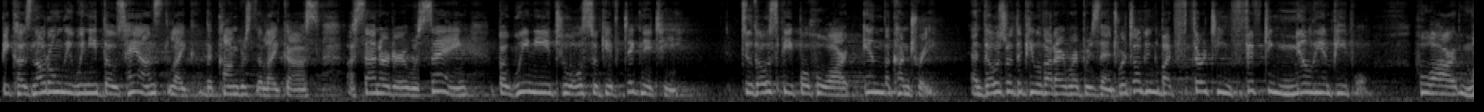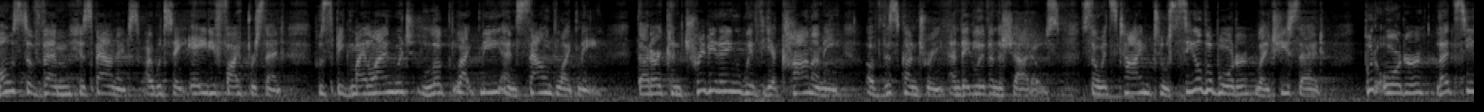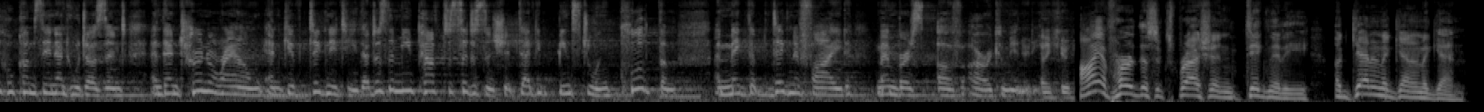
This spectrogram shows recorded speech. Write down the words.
Because not only we need those hands, like the Congress, like us, a senator was saying, but we need to also give dignity to those people who are in the country. And those are the people that I represent. We're talking about 13, 15 million people who are most of them Hispanics, I would say 85%, who speak my language, look like me, and sound like me, that are contributing with the economy of this country, and they live in the shadows. So it's time to seal the border, like she said, put order, let's see who comes in and who doesn't, and then turn around and give dignity. That doesn't mean path to citizenship, that means to include them and make them dignified members of our community. Thank you. I have heard this expression, dignity, again and again and again.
